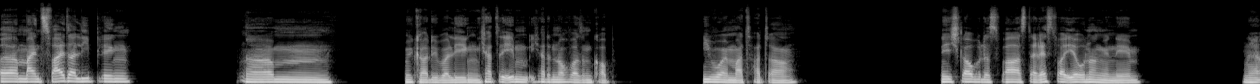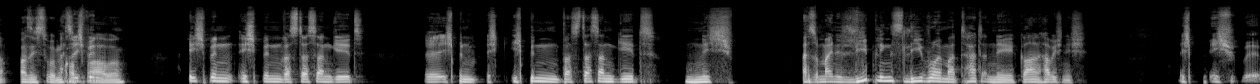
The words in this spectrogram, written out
äh, mein zweiter Liebling, ähm, muss ich gerade überlegen. Ich hatte eben, ich hatte noch was im Kopf. Leroy Matata. Nee, ich glaube, das war's. Der Rest war eher unangenehm, Ja. was ich so im Also Kopf ich bin- habe. Ich bin, ich bin, was das angeht, äh, ich bin, ich, ich bin, was das angeht, nicht. Also meine Lieblings-Leroy Matata, nee, gar habe ich nicht. Ich, ich äh,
